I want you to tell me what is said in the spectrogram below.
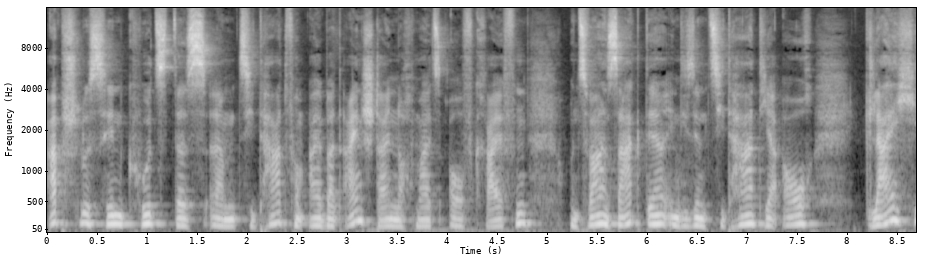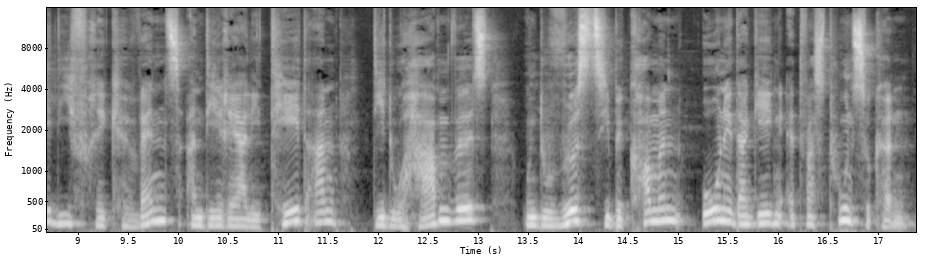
Abschluss hin kurz das ähm, Zitat vom Albert Einstein nochmals aufgreifen. Und zwar sagt er in diesem Zitat ja auch, gleiche die Frequenz an die Realität an, die du haben willst, und du wirst sie bekommen, ohne dagegen etwas tun zu können.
